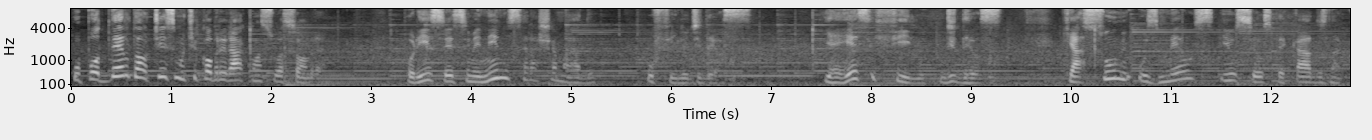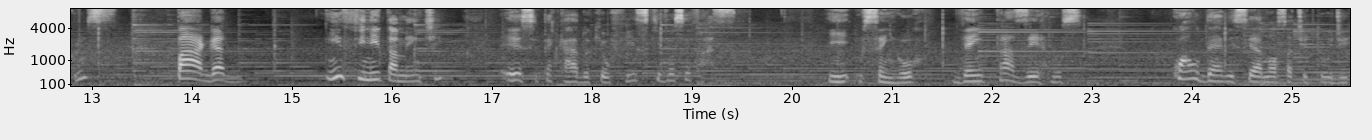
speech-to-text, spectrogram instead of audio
o poder do Altíssimo te cobrirá com a sua sombra. Por isso, esse menino será chamado o Filho de Deus. E é esse Filho de Deus que assume os meus e os seus pecados na cruz, paga infinitamente esse pecado que eu fiz, que você faz. E o Senhor vem trazer-nos qual deve ser a nossa atitude,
